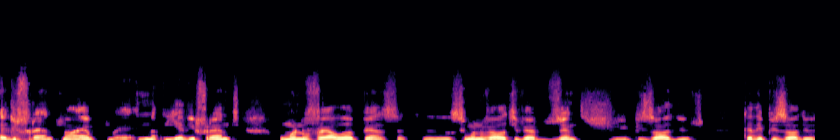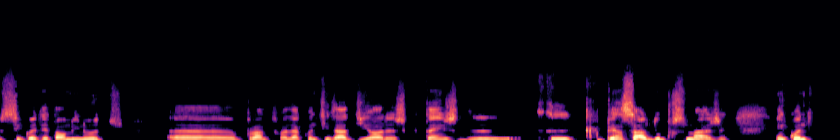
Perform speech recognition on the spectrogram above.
É diferente, não é? é não, e é diferente. Uma novela, pensa que se uma novela tiver 200 episódios, cada episódio 50 e tal minutos, uh, pronto, olha a quantidade de horas que tens de, de que pensar do personagem. Enquanto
